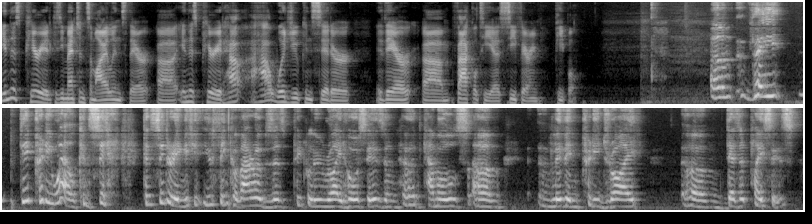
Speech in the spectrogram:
In this period, because you mentioned some islands there, uh, in this period, how how would you consider their um, faculty as seafaring people? Um, they did pretty well, consider, considering if you, you, think of Arabs as people who ride horses and herd camels um, and live in pretty dry um, desert places.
